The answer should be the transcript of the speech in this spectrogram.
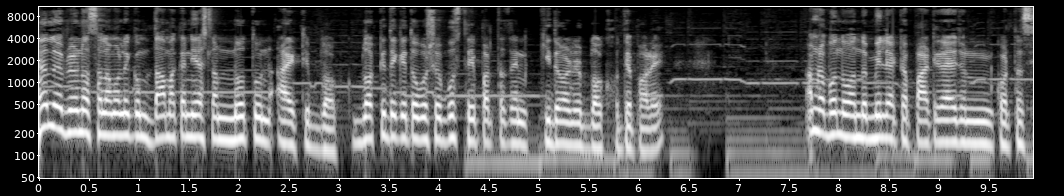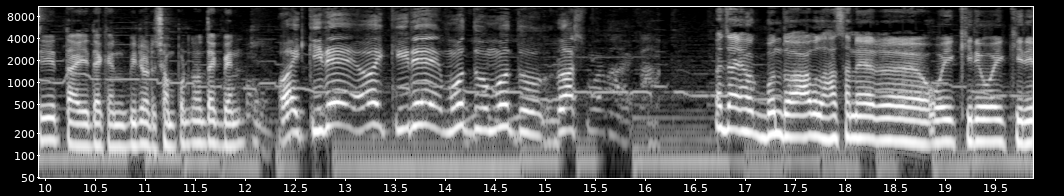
হ্যালো এভরিওয়ান আসসালামু আলাইকুম। দামাকা নিয়ে আসলাম নতুন আরেকটি ব্লগ। ব্লগটি দেখে তো অবশ্যই বুঝতেই পারতেছেন কি ধরনের ব্লগ হতে পারে। আমরা বন্ধু বান্ধব মিলে একটা পার্টির আয়োজন করতেছি তাই দেখেন ভিডিওটা সম্পূর্ণ দেখবেন। ওই কিরে ওই কিরে মধু মধু রসমালাই। যাই হোক বন্ধু আবুল হাসানের ওই কিরে ওই কিরে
